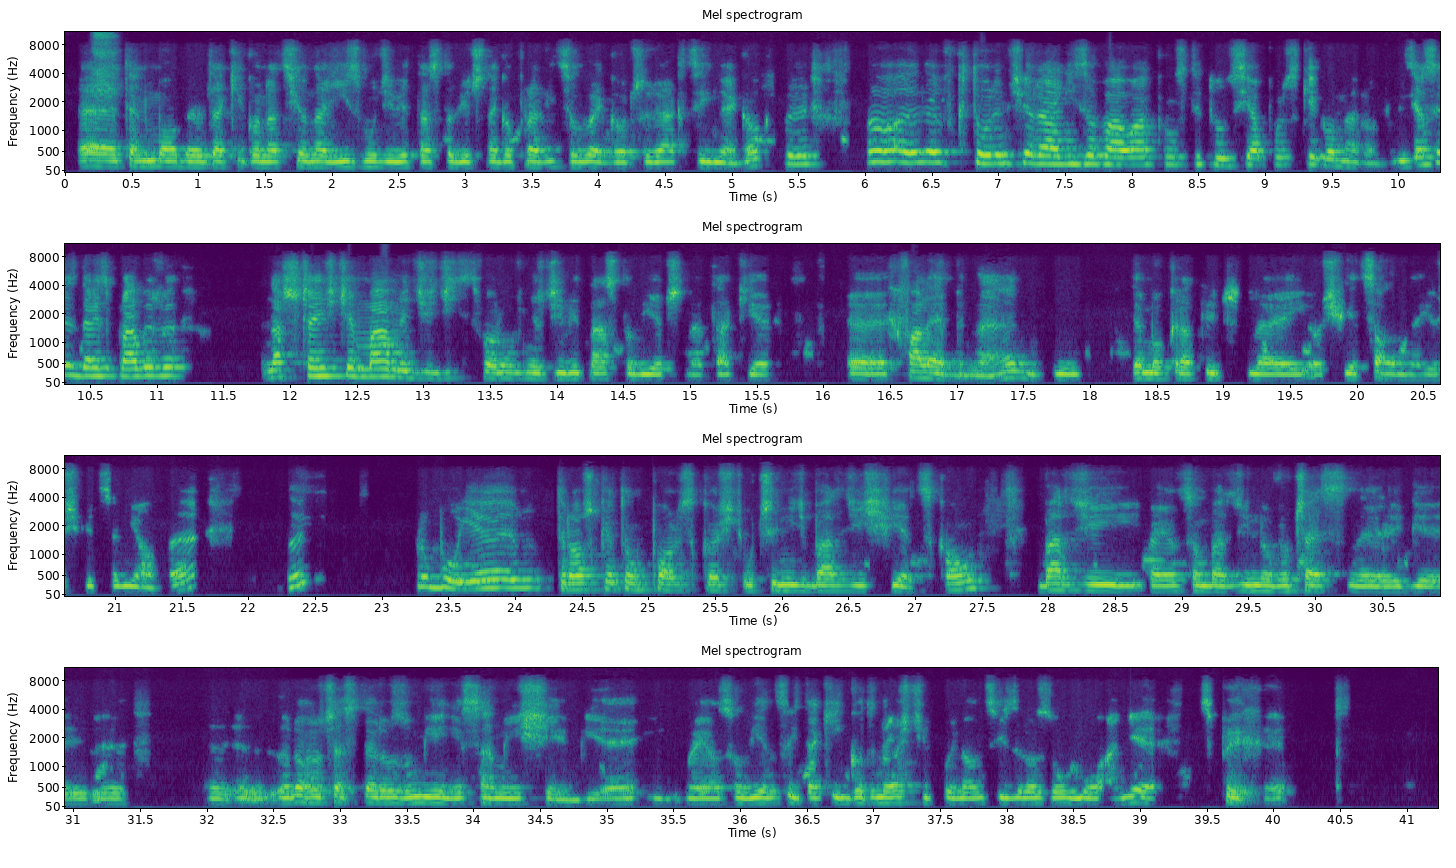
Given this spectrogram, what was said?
E, ten model takiego nacjonalizmu XIX-wiecznego prawicowego czy reakcyjnego, który, no, w którym się realizowała konstytucja polskiego narodu. Więc ja sobie zdaję sprawę, że na szczęście mamy dziedzictwo również XIX-wieczne, takie e, chwalebne, demokratyczne i oświecone i oświeceniowe. No i próbuje troszkę tą polskość uczynić bardziej świecką, bardziej mającą bardziej nowoczesny, e, e, nowoczesne rozumienie samej siebie i mającą więcej takiej godności płynącej z rozumu, a nie z pychy,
